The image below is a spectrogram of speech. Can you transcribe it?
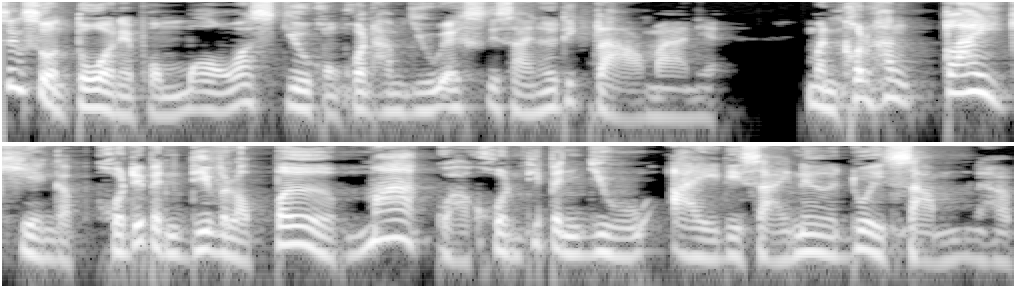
ซึ่งส่วนตัวเนี่ยผมมองว่าสกิลของคนทำ UX designer ที่กล่าวมาเนี่ยมันค่อนข้างใกล้เคียงกับคนที่เป็น developer มากกว่าคนที่เป็น UI designer ด้วยซ้ำนะครับ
